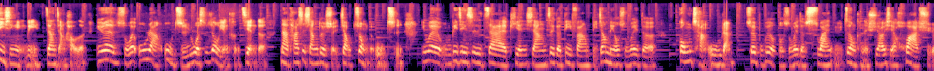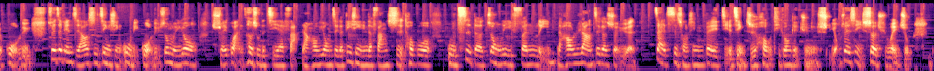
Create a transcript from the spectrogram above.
地心引力，这样讲好了，因为所谓污染物质，如果是肉眼可见的，那它是相对水较重的物质，因为我们毕竟是在偏乡这个地方，比较没有所谓的。工厂污染，所以不会有所谓的酸雨，这种可能需要一些化学过滤。所以这边只要是进行物理过滤，所以我们用水管特殊的接法，然后用这个地心引力的方式，透过五次的重力分离，然后让这个水源再次重新被洁净之后，提供给居民使用。所以是以社区为主，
